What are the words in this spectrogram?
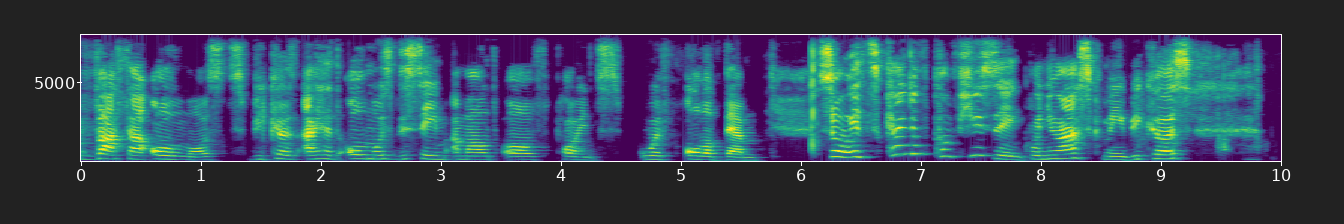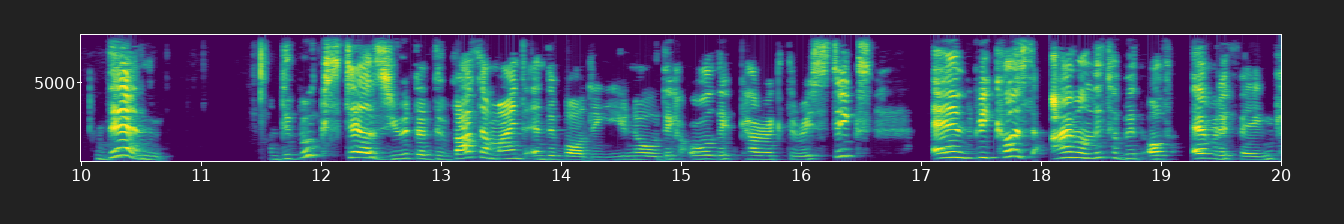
Vata almost because I had almost the same amount of points with all of them. So it's kind of confusing when you ask me because then the book tells you that the Vata mind and the body, you know, the, all the characteristics. And because I'm a little bit of everything,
